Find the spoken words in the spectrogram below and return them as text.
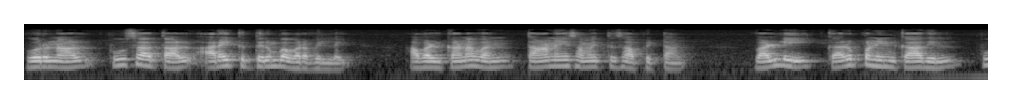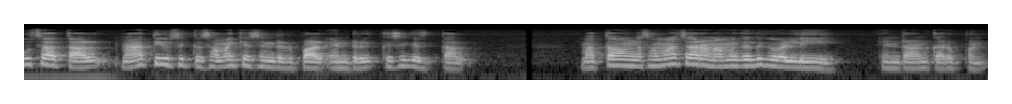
ஒரு நாள் பூசாத்தாள் அறைக்கு திரும்ப வரவில்லை. அவள் கணவன் தானே சமைத்து சாப்பிட்டான். வள்ளி கருப்பனின் காதில் பூசாத்தாள் மேத்யூஸுக்கு சமைக்க சென்றிருப்பாள் என்று கிசுகிசுத்தாள். மற்றவங்க சமாச்சாரம் நமக்கு எதுக்கு வள்ளி? என்றான் கருப்பன்.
